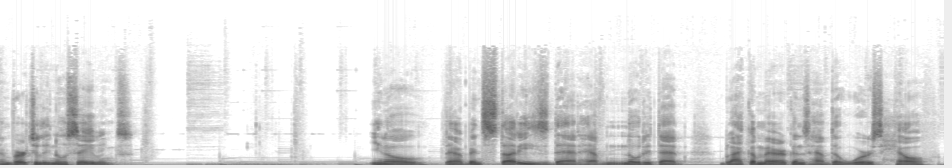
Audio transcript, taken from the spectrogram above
and virtually no savings. You know, there have been studies that have noted that black Americans have the worst health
